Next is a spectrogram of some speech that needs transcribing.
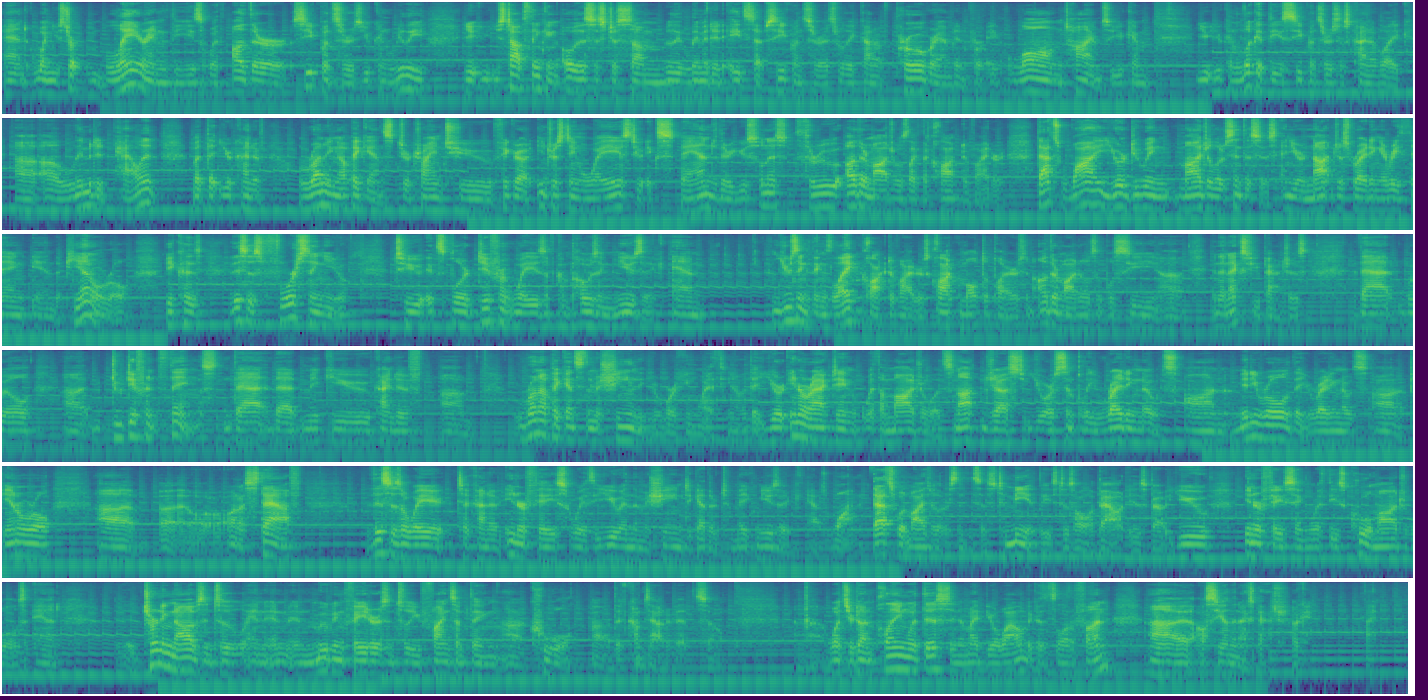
And when you start layering these with other sequencers, you can really, you, you stop thinking, oh, this is just some really limited eight-step sequencer. It's really kind of programmed in for a long time. So you can, you, you can look at these sequencers as kind of like a, a limited palette, but that you're kind of running up against. You're trying to figure out interesting ways to expand their usefulness through other modules like the clock divider. That's why you're doing modular synthesis and you're not just writing everything in the piano roll because this is forcing you to explore different ways of composing music and using things like clock dividers, clock multipliers, and other modules that we'll see uh, in the next few patches that will uh, do different things that, that make you kind of um, run up against the machine that you're working with, you know, that you're interacting with a module. It's not just you're simply writing notes on a MIDI roll, that you're writing notes on a piano roll, uh, uh on a staff, this is a way to kind of interface with you and the machine together to make music as one. That's what modular synthesis, to me at least, is all about, is about you interfacing with these cool modules and uh, turning knobs until and, and, and moving faders until you find something uh, cool uh, that comes out of it. So uh, once you're done playing with this, and it might be a while because it's a lot of fun, uh, I'll see you on the next patch. Okay.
